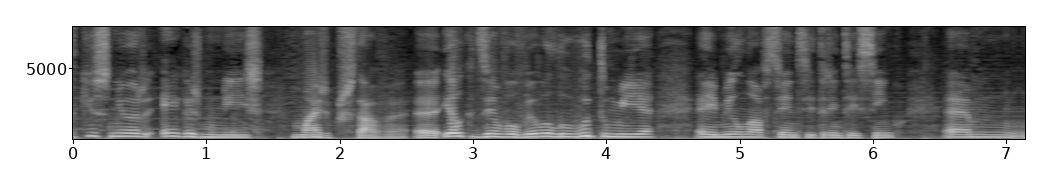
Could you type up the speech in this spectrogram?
de que o Sr. Egas Muniz mais gostava. Ele que desenvolveu a lobotomia em 1935 um,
